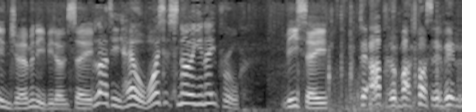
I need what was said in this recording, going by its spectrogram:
In Germany, we don't say, bloody hell, why is it snowing in April? We say, der April macht was er will.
